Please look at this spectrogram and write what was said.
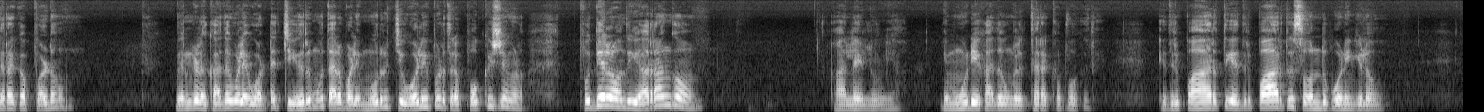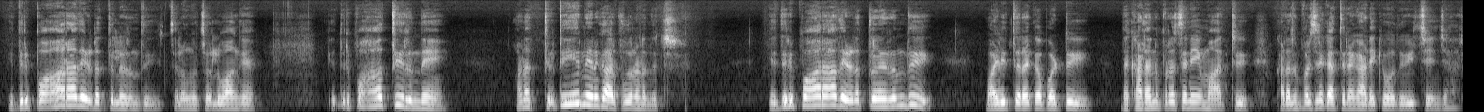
திறக்கப்படும். வெண்கல கதவுகளை ஒட்டச்சி இரும்பு தரப்பலை முறிச்சு ஒளிப்படுத்துகிற பொக்கிஷங்களும் புதியில் வந்து இறங்கும். அலையிலுயா நீ மூடிய கதவு உங்களுக்கு திறக்க போகுது. எதிர்பார்த்து எதிர்பார்த்து சோர்ந்து போனீங்களோ? எதிர்பாராத இடத்துலேருந்து சிலவங்க சொல்லுவாங்க எதிர்பார்த்து இருந்தேன் ஆனால் திடீர்னு எனக்கு அற்புதம் நடந்துச்சு. எதிர்பாராத இடத்துல இருந்து வழி திறக்கப்பட்டு இந்த கடன் பிரச்சனையை மாற்று கடன் பிரச்சனை கத்தினங்க அடைக்க உதவி செஞ்சார்.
